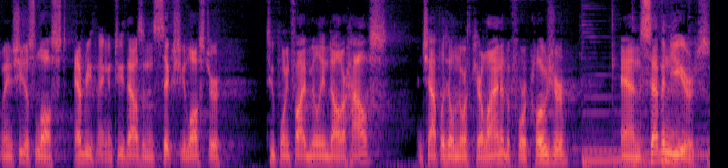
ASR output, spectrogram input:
I mean, she just lost everything. In 2006, she lost her $2.5 million house in Chapel Hill, North Carolina, to foreclosure. And seven years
